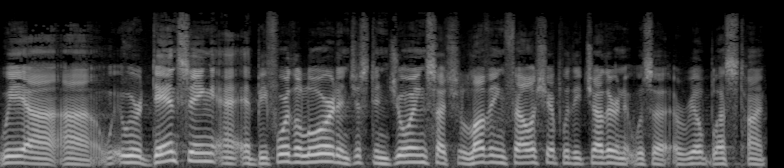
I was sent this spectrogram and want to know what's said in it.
we, uh, uh, we were dancing before the Lord and just enjoying such loving fellowship with each other, and it was a, a, real blessed time.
